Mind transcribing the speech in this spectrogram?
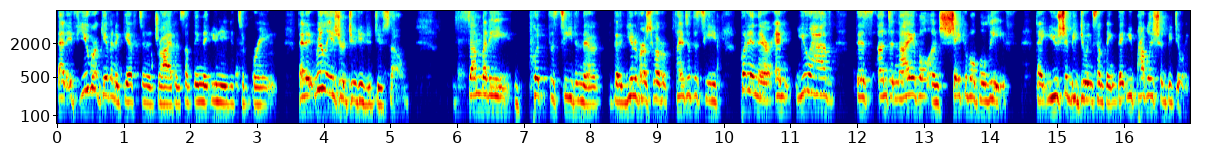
that if you were given a gift and a drive and something that you needed to bring, that it really is your duty to do so. Somebody put the seed in there, the universe, whoever planted the seed, put in there, and you have this undeniable, unshakable belief that you should be doing something that you probably should be doing.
